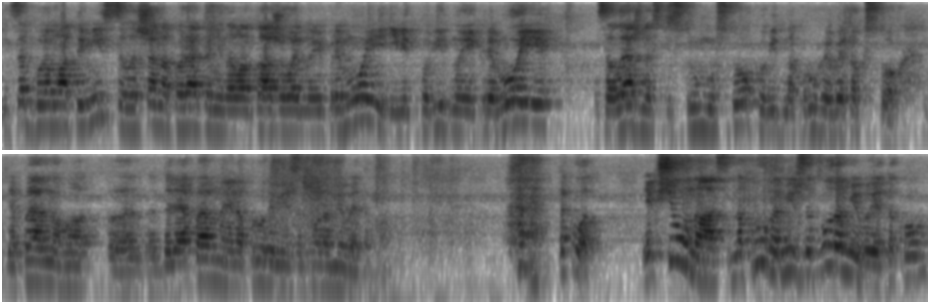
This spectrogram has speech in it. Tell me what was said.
і це буде мати місце лише на перетині навантажувальної прямої і відповідної кривої залежності струму стоку від напруги виток сток для, певного, е, для певної напруги між затвором і витоком. Так от, якщо у нас напруга між затвором і витоком,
